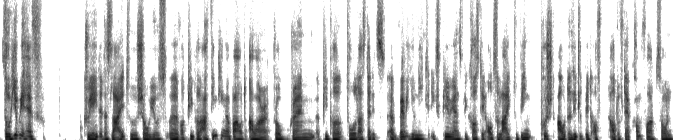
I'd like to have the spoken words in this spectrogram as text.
So here we have created a slide to show you uh, what people are thinking about our program. People told us that it's a very unique experience because they also like to being pushed out a little bit of out of their comfort zone.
